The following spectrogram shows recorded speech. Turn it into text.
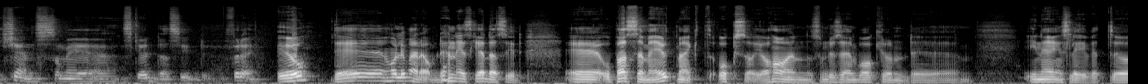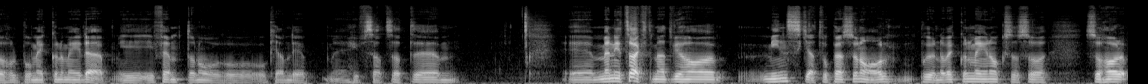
tjänst som är skräddarsydd för dig? Jo, det håller jag med om. Den är skräddarsydd. Eh, och passar mig utmärkt också. Jag har en, som du säger, en bakgrund eh, i näringslivet. Jag har hållit på med ekonomi där i, i 15 år och, och kan det eh, hyfsat. Så att, eh, Eh, men i takt med att vi har minskat vår personal på grund av ekonomin också så, så har,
